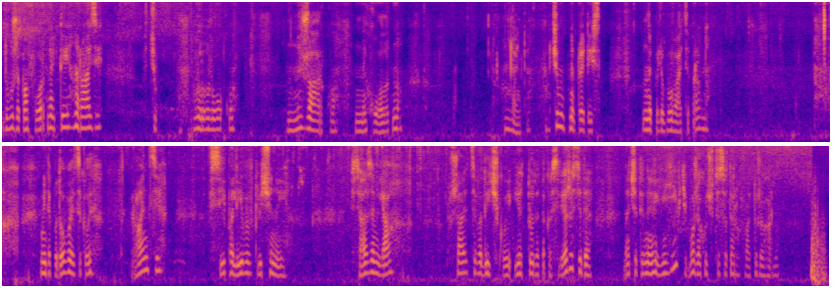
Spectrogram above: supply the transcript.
Дуже комфортно йти наразі в цю пору року. Не жарко, не холодно. Гляньте, чому б не пройтись? Не полюбуватися, правда? Мені так подобається, коли вранці всі поліви включені. Вся земля шариться водичкою. І тут така свіжість іде, наче ти не в Єгипті, може хочеться сфотографувати, дуже гарно.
